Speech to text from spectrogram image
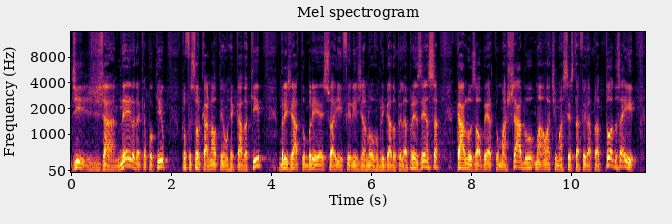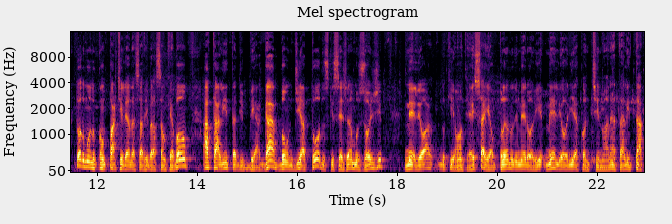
de Janeiro. Daqui a pouquinho, professor Carnal tem um recado aqui. Brijato Bre, é isso aí, feliz dia novo, obrigado pela presença. Carlos Alberto Machado, uma ótima sexta-feira para todos aí. Todo mundo compartilhando essa vibração que é bom. A Talita de BH, bom dia a todos, que sejamos hoje melhor do que ontem. É isso aí, é o plano de melhoria, melhoria contínua, né, Talita?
